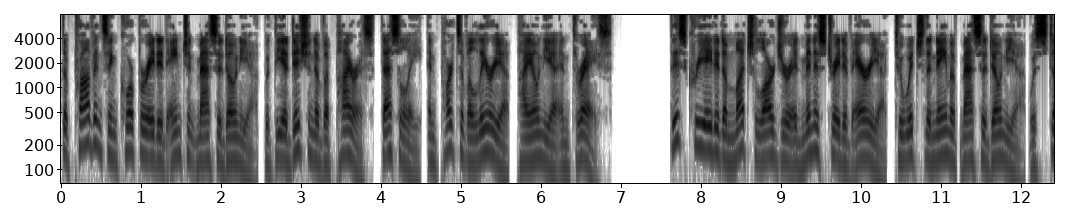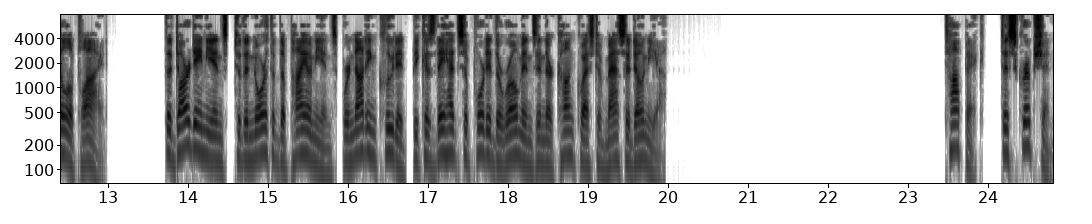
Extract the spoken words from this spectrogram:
The province incorporated ancient Macedonia, with the addition of Epirus, Thessaly, and parts of Illyria, Paeonia and Thrace. This created a much larger administrative area, to which the name of Macedonia was still applied. The Dardanians, to the north of the Paeonians, were not included, because they had supported the Romans in their conquest of Macedonia. Description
